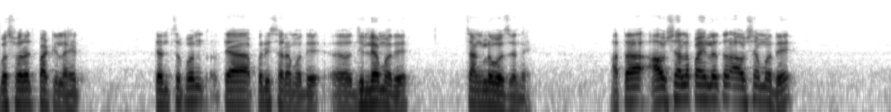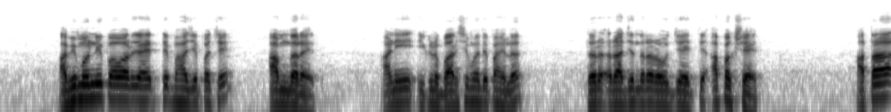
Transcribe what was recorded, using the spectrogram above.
बसवराज पाटील आहेत. त्यांचं पण त्या परिसरामध्ये जिल्ह्यामध्ये चांगलं वजन आहे. आता आवशाला पाहिलं तर आवशामध्ये अभिमन्यू पवार जे आहेत ते भाजपचे आमदार आहेत. आणि इकडं बार्शीमध्ये पाहिलं तर राजेंद्र राऊत जे आहेत ते अपक्ष आहेत. आता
